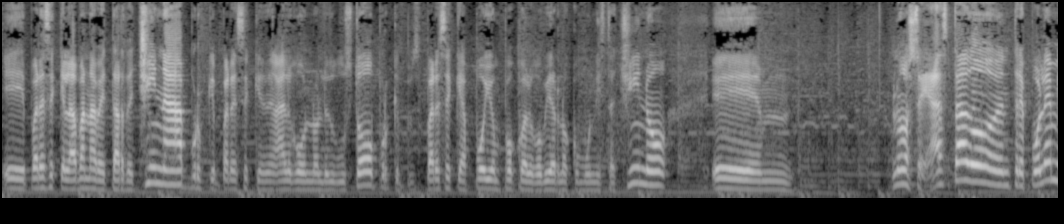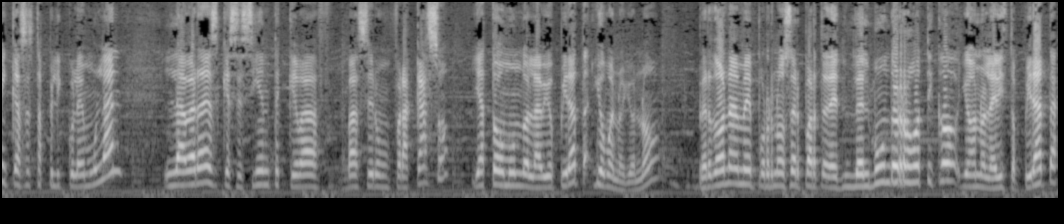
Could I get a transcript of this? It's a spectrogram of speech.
eh, parece que la van a vetar de China, porque parece que algo no les gustó, porque pues, parece que apoya un poco al gobierno comunista chino. Eh, no sé, ha estado entre polémicas esta película de Mulan. La verdad es que se siente que va, va a ser un fracaso. Ya todo el mundo la vio pirata. Yo, bueno, yo no. Perdóname por no ser parte de- del mundo robótico. Yo no la he visto pirata.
